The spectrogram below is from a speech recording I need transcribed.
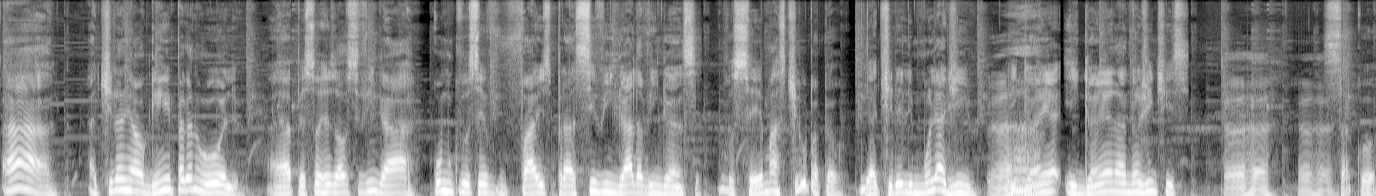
ah, atira em alguém e pega no olho. Aí a pessoa resolve se vingar. Como que você faz pra se vingar da vingança? Você mastiga o papel e atira ele molhadinho. Ah. E ganha e ganha na nojentice. Aham. Aham. Sacou?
